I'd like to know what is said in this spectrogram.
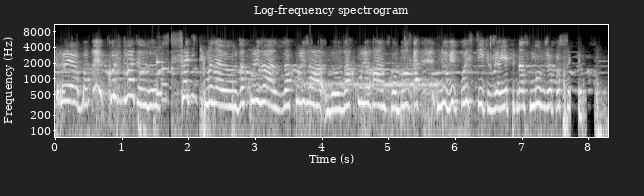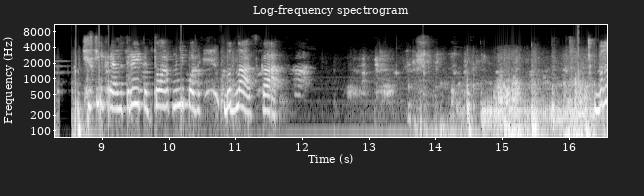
Треба. Коротше, давайте е, садіть мене за хуліган, за хуліган, за хуліганство. Будь ласка, ну відпустіть вже, я 15 минут вже посидів. Чи скільки раз, 30, 40, мені пофіг. Будь ласка. Буду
